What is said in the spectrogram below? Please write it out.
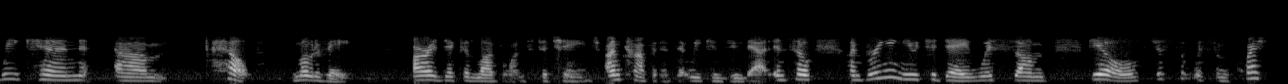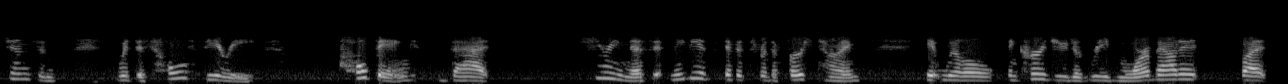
we can um, help motivate our addicted loved ones to change. I'm confident that we can do that. And so I'm bringing you today with some skills, just with some questions and with this whole theory, hoping that hearing this, it, maybe it's, if it's for the first time, it will encourage you to read more about it. But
